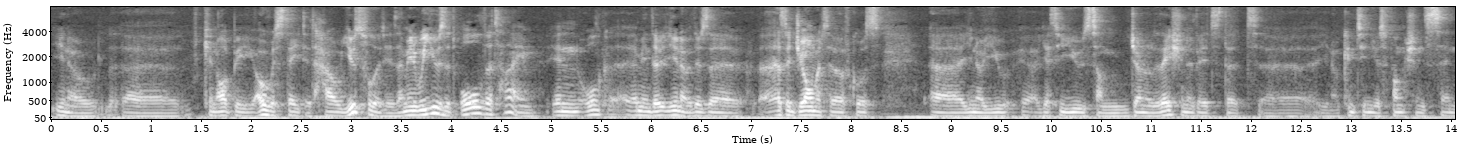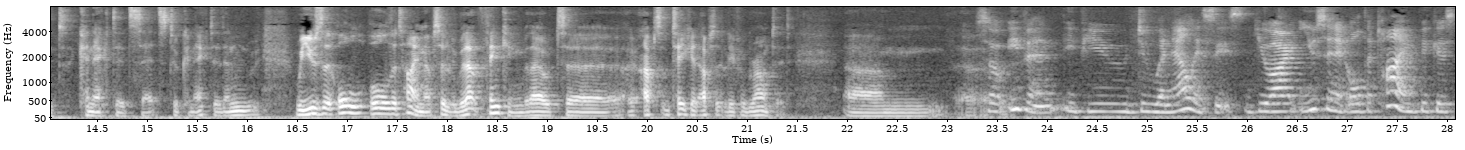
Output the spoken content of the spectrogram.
you know, uh, cannot be overstated how useful it is. I mean, we use it all the time in all. I mean, there, you know, there's a as a geometer, of course uh, you know, you I guess you use some generalization of it that uh, you know continuous functions send connected sets to connected, and we use it all all the time, absolutely, without thinking, without uh, abs- take it absolutely for granted. Um, uh, so even if you do analysis, you are using it all the time because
